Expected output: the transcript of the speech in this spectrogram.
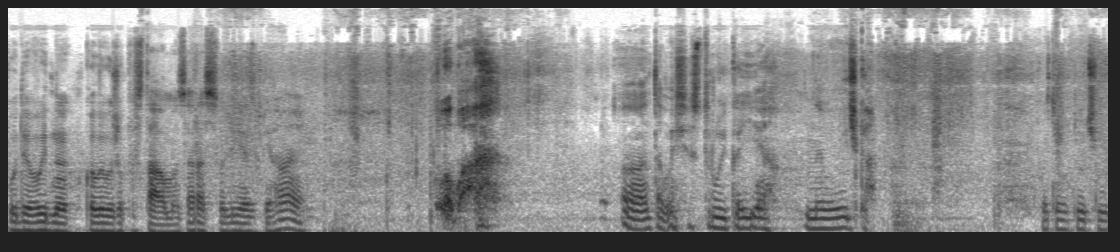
Буде видно, коли вже поставимо. Зараз олія збігає. Опа! А, там ще струйка є, невеличка. Потім включимо.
